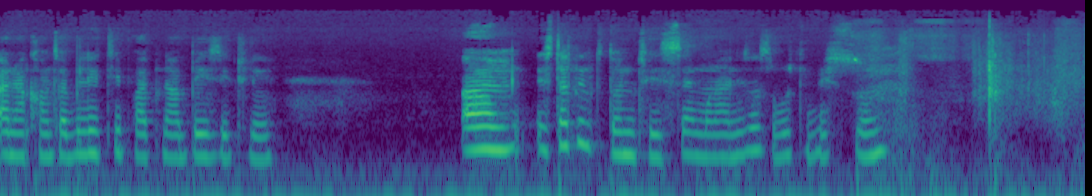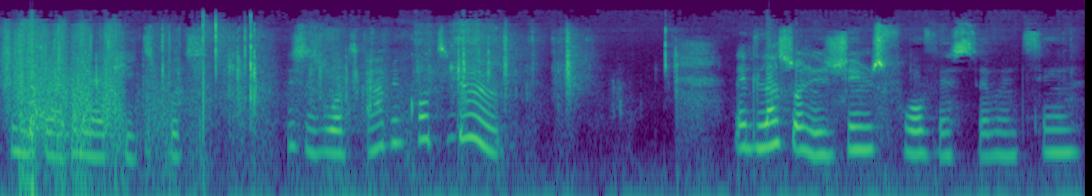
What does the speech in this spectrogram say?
an accountability partner basically. Um, it's starting to turn into a sermon, and it's not supposed to be so. I don't like it, but this is what I have been called to do. Then the last one is James 4, verse 17.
